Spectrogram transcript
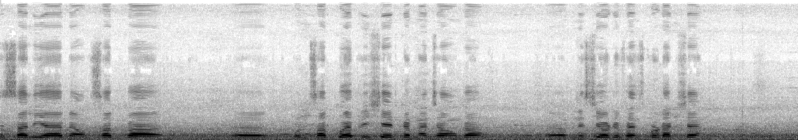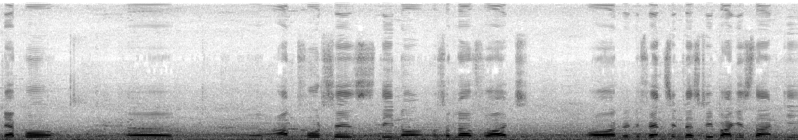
حصہ لیا ہے، میں ان سب کا ان سب کو اپریشیٹ کرنا چاہوں گا۔ Ministry of defence production depot arm forces تینوں مسلح افواج اور ڈیفنس انڈسٹری پاکستان کی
